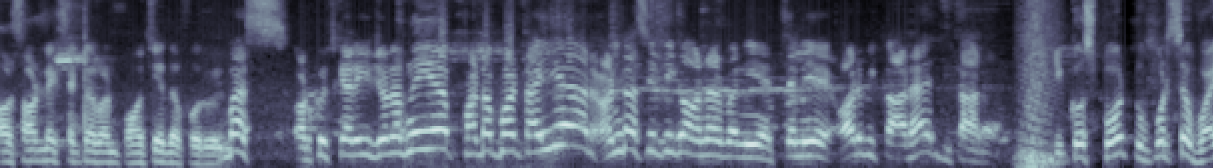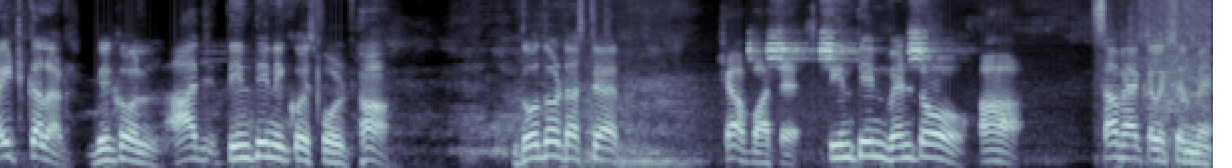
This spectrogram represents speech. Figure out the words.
और सॉल्ट लेक सेक्टर वन पहुंचिए द फोर व्हील बस और कुछ कहने की ज़रूरत नहीं है फटाफट आइए और होंडा सिटी का ऑनर बनिए। चलिए और भी कार है दिखा हैं। इको स्पोर्ट ऊपर से व्हाइट कलर बिल्कुल आज तीन तीन इको स्पोर्ट हाँ। दो दो डस्टर क्या बात है। तीन तीन वेंटो हाँ। सब है कलेक्शन में।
